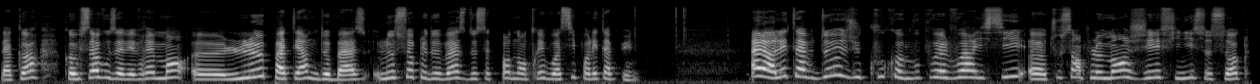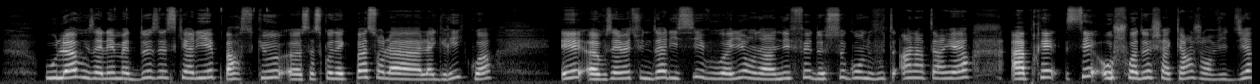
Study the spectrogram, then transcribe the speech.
D'accord? Comme ça, vous avez vraiment euh, le pattern de base, le socle de base de cette porte d'entrée. Voici pour l'étape 1. Alors, l'étape 2, du coup, comme vous pouvez le voir ici, tout simplement, j'ai fini ce socle où là, vous allez mettre deux escaliers parce que euh, ça se connecte pas sur la, grille, quoi. Et euh, vous allez mettre une dalle ici et vous voyez, on a un effet de seconde voûte à l'intérieur. Après, c'est au choix de chacun, j'ai envie de dire.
